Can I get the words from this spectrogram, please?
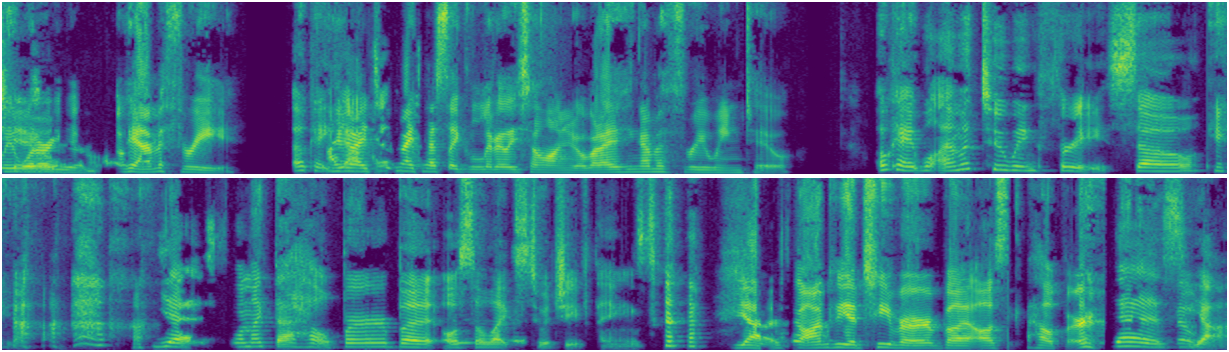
Wait, what are you? Okay, I'm a three. Okay, I, yeah. I took my test like literally so long ago, but I think I'm a three wing two. Okay, well, I'm a two wing three. So, yeah. yes, I'm like the helper, but also likes to achieve things. yeah, so I'm the achiever, but also helper. Yes, yeah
